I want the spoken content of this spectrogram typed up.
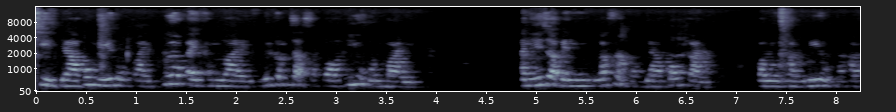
ฉีดยาพวกนี้ลงไปเพื่อไปทำลายหรือกำจัดสปอร์ที่อยู่บนใบ อันนี้จะเป็นลักษณะของยาป้องกันพอโลทาโรนิลนะคะ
